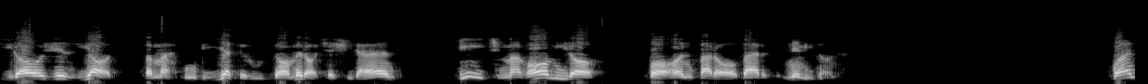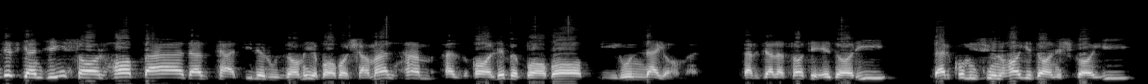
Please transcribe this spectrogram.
تیراژ زیاد و محبوبیت روزنامه را چشیدند هیچ مقامی را با آن برابر نمی‌دانند مهندس گنجهی سالها بعد از تعطیل روزنامه بابا شمل هم از قالب بابا بیرون نیامد. در جلسات اداری در کمیسیون های دانشگاهی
